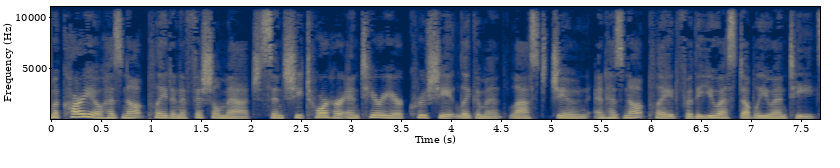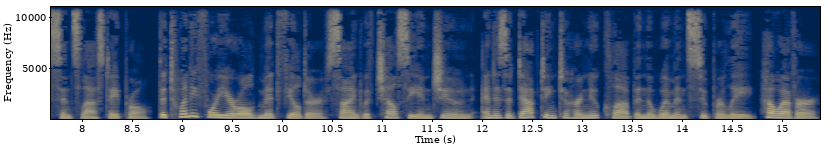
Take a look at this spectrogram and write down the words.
Macario has not played an official match since she tore her anterior cruciate ligament last June and has not played for the USWNT since last April. The 24-year-old midfielder signed with Chelsea in June and is adapting to her new club in the Women's Super League. However,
